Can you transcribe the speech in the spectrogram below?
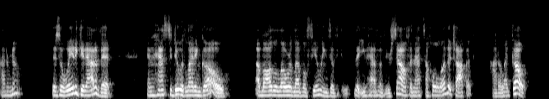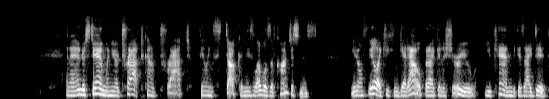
I don't know. There's a way to get out of it, and it has to do with letting go of all the lower level feelings of that you have of yourself and that's a whole other topic how to let go and i understand when you're trapped kind of trapped feeling stuck in these levels of consciousness you don't feel like you can get out but i can assure you you can because i did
